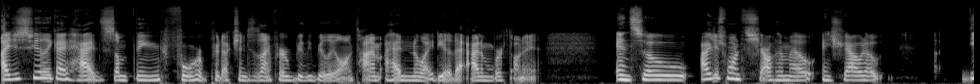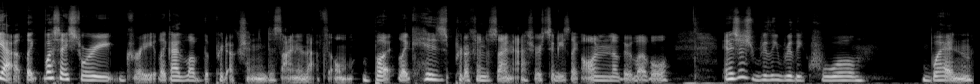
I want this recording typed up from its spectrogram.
I just feel like I've had something for production design for a really, really long time. I had no idea that Adam worked on it. And so I just wanted to shout him out and shout out yeah, like Wes Side Story, great. Like I love the production design in that film, but like his production design, Asteroid City, is like on another level, and it's just really really cool when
